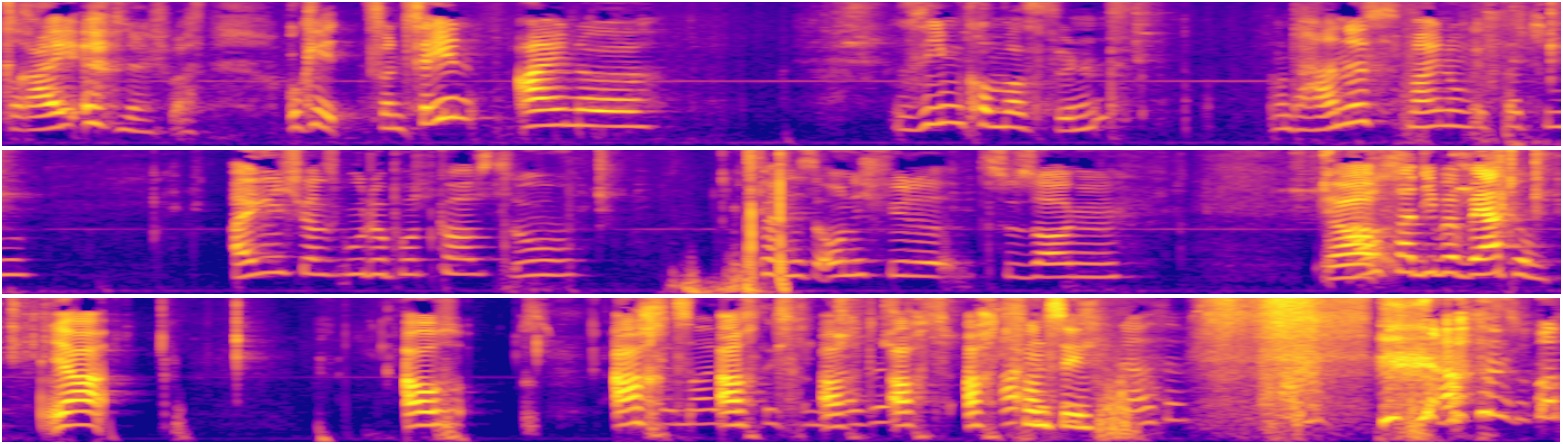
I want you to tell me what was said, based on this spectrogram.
3. Nein, Spaß. Okay, von 10 eine 7,5. Und Hannes Meinung ist dazu. Eigentlich ganz guter Podcast, so. Ich kann jetzt auch nicht viel zu sagen. Ja, Außer die Bewertung. ja. Auch 8, Mal 8, durch die 8, Nase. 8, 8 Ah, von durch 10. die Nase. 8 von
